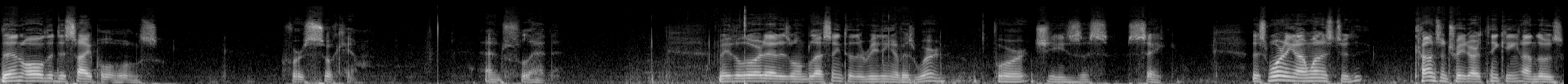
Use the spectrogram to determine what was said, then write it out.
Then all the disciples forsook him and fled. May the Lord add his own blessing to the reading of his word for Jesus' sake. This morning I want us to concentrate our thinking on those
